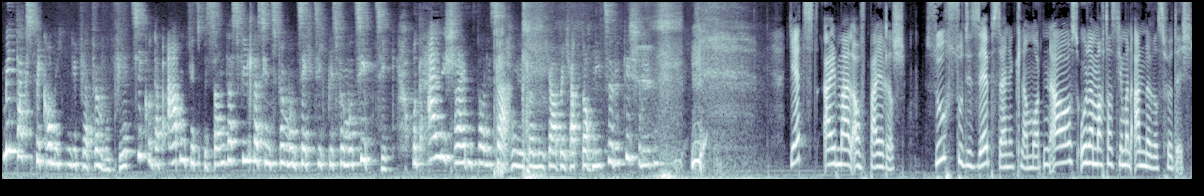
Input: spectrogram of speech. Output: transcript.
mittags bekomme ich ungefähr 45 und am Abend wird es besonders viel, da sind es 65 bis 75. Und alle schreiben tolle Sachen über mich, aber ich habe doch nie zurückgeschrieben. Jetzt einmal auf Bayerisch. Suchst du dir selbst deine Klamotten aus oder macht das jemand anderes für dich?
